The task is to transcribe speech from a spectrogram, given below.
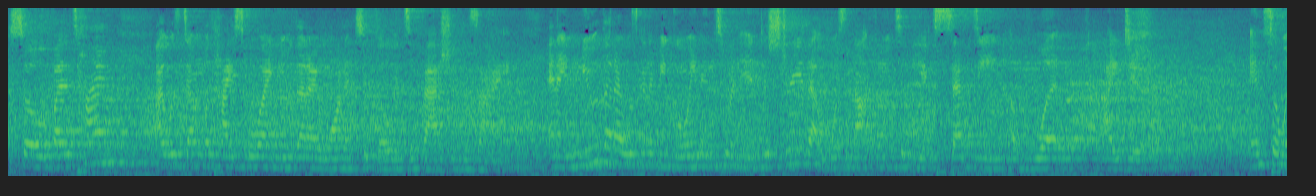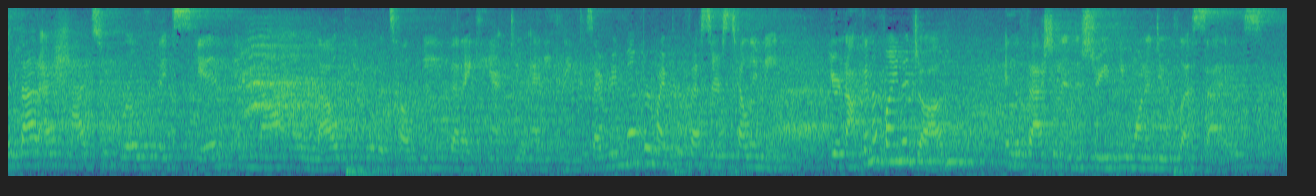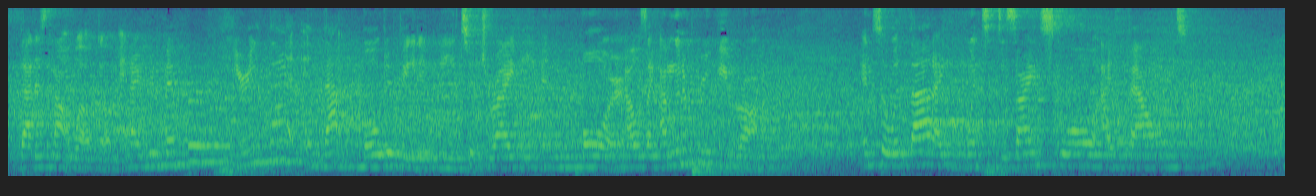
So by the time I was done with high school, I knew that I wanted to go into fashion design. And I knew that I was going to be going into an industry that was not going to be accepting of what I do. And so with that, I had to grow thick skin and not allow people to tell me that I can't do anything. Because I remember my professors telling me, you're not going to find a job in the fashion industry if you want to do plus size. That is not welcome. And I remember hearing that, and that motivated me to drive even more. I was like, I'm going to prove you wrong. And so with that, I went to design school. I found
